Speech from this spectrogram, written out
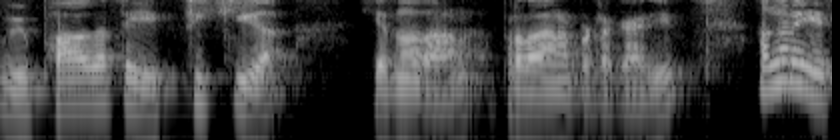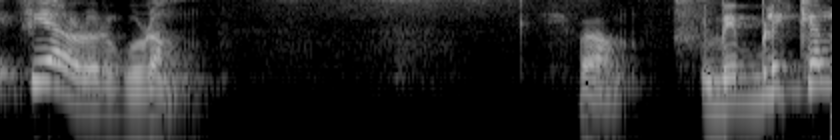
വിഭാഗത്തെ എത്തിക്കുക എന്നതാണ് പ്രധാനപ്പെട്ട കാര്യം. അങ്ങനെ എത്തിയാലുള്ളൊരു ഗുണം ഇപ്പം ബിബ്ലിക്കൽ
